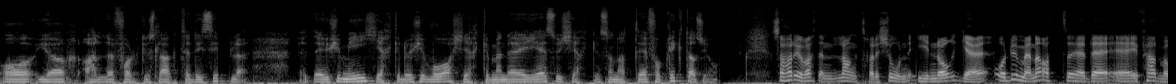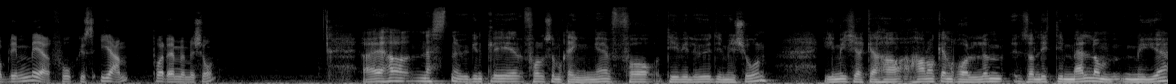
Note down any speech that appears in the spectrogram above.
og gjøre alle folkeslag til disipler. Det er jo ikke min kirke, det er jo ikke vår kirke, men det er Jesu kirke, sånn at det forplikter oss jo. Så har det jo vært en lang tradisjon i Norge, og du mener at det er i ferd med å bli mer fokus igjen på det med misjon? Ja, jeg har nesten ukentlig folk som ringer for de vil ut i misjon. I min kirke har, har nok en rolle sånn litt imellom mye,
